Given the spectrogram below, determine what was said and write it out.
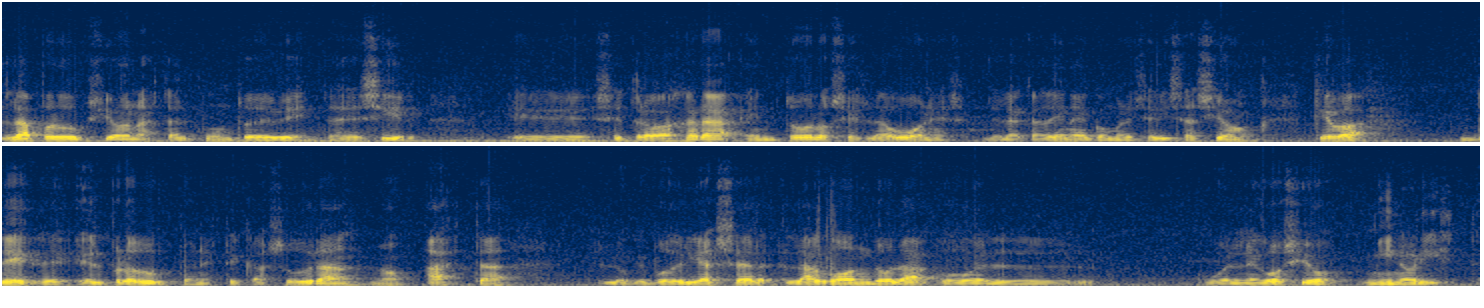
la producción hasta el punto de venta, es decir, se trabajará en todos los eslabones de la cadena de comercialización que va desde el producto, en este caso durazno, hasta lo que podría ser la góndola o el o el negocio minorista.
